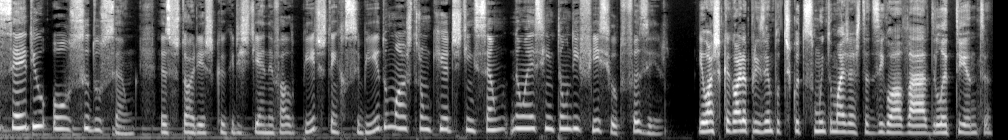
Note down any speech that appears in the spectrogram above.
Assédio ou sedução? As histórias que Cristiana Valpires tem recebido mostram que a distinção não é assim tão difícil de fazer. Eu acho que agora, por exemplo, discute-se muito mais esta desigualdade latente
